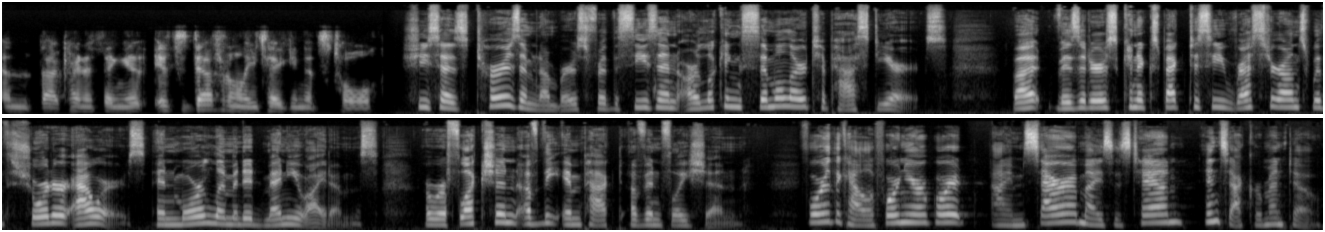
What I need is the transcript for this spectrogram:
and that kind of thing it, it's definitely taking its toll she says tourism numbers for the season are looking similar to past years but visitors can expect to see restaurants with shorter hours and more limited menu items a reflection of the impact of inflation. For the California Report, I'm Sarah Mizes-Tan in Sacramento.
